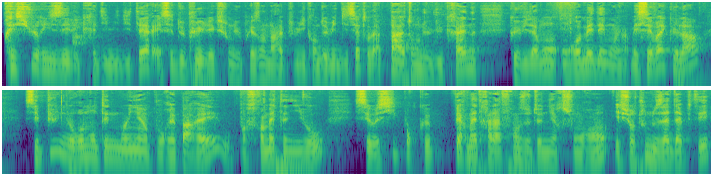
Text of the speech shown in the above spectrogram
pressurisé les crédits militaires. Et c'est depuis l'élection du président de la République en 2017, on n'a pas attendu l'Ukraine, qu'évidemment on remet des moyens. Mais c'est vrai que là, c'est plus une remontée de moyens pour réparer ou pour se remettre à niveau, c'est aussi pour que permettre à la France de tenir son rang et surtout nous adapter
